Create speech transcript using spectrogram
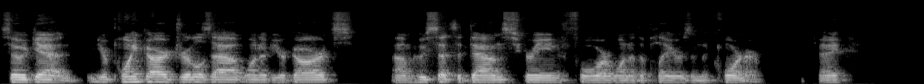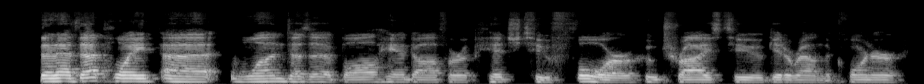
So again, your point guard dribbles out one of your guards um, who sets a down screen for one of the players in the corner. Okay. Then at that point, uh, one does a ball handoff or a pitch to four, who tries to get around the corner,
